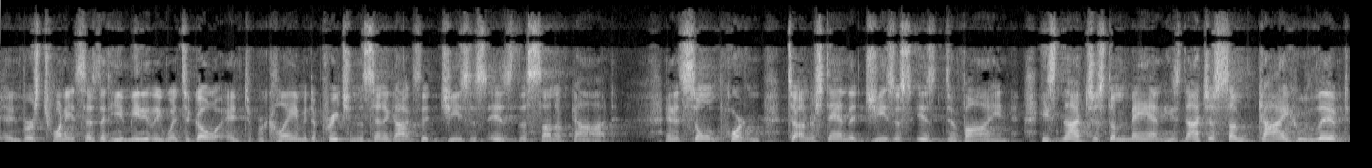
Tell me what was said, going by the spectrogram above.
in, verse 20, it says that he immediately went to go and to proclaim and to preach in the synagogues that Jesus is the Son of God. And it's so important to understand that Jesus is divine. He's not just a man. He's not just some guy who lived,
